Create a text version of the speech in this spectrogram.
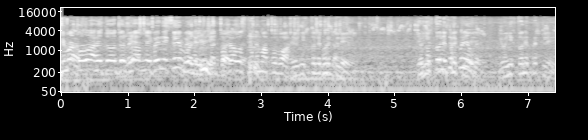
нема поваги до Ви, державних ви не, ви символів. не і кричіть, так пожалуйста, нема поваги, його ніхто не приклеїв. Його ніхто не приклеїв. Його ніхто не приклеїв.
